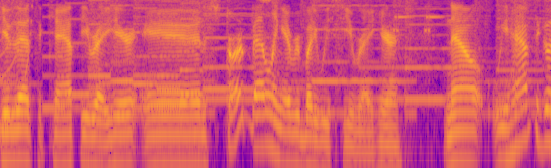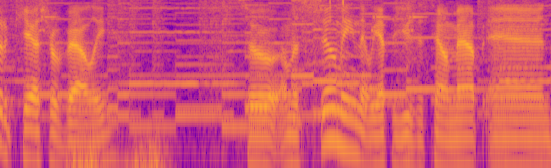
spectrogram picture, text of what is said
Give that to Kathy right here. And start battling everybody we see right here. Now, we have to go to Castro Valley. So, I'm assuming that we have to use this town map and...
